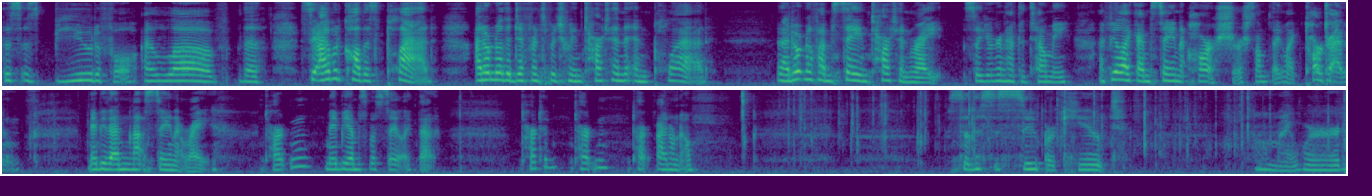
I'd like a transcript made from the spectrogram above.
This is beautiful. I love the, see, I would call this plaid. I don't know the difference between tartan and plaid. And I don't know if I'm saying tartan right, so you're to have to tell me. I feel like I'm saying it harsh or something, like tartan. Maybe I'm not saying it right. Tartan? Maybe I'm supposed to say it like that. Tartan? Tartan? Tart I don't know. So this is super cute. Oh my word.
